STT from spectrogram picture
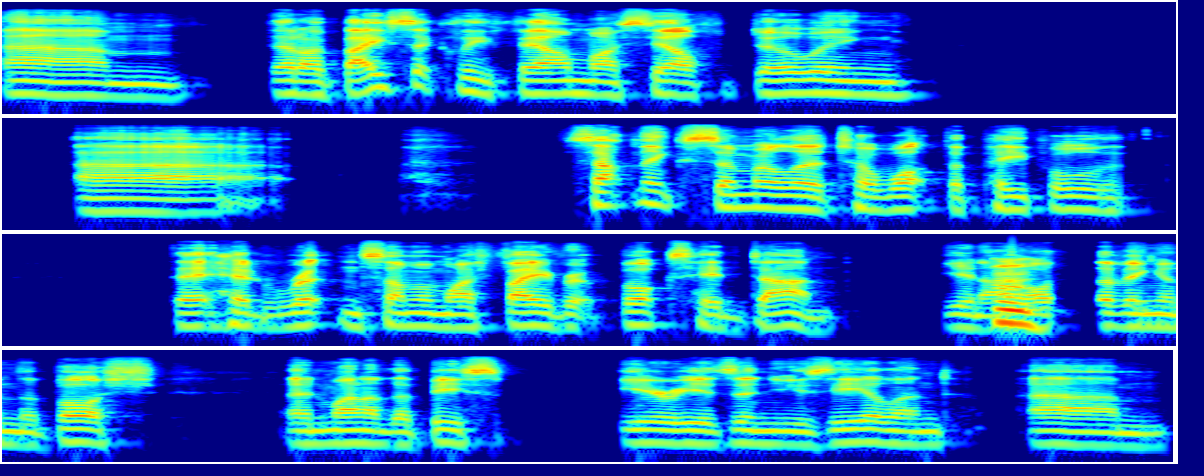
um, that I basically found myself doing uh, something similar to what the people that had written some of my favorite books had done. You know, mm. living in the bush in one of the best areas in New Zealand, um,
